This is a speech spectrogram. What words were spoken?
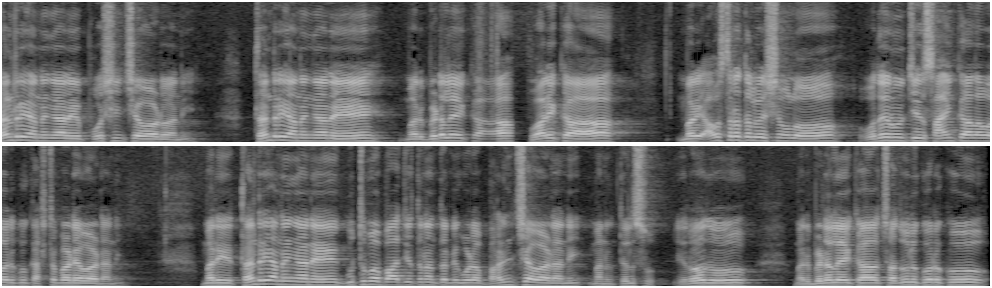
తండ్రి అనగానే పోషించేవాడు అని తండ్రి అనగానే మరి బిడల యొక్క వారి యొక్క మరి అవసరతల విషయంలో ఉదయం నుంచి సాయంకాలం వరకు కష్టపడేవాడని మరి తండ్రి అనగానే కుటుంబ బాధ్యతనంతటిని కూడా భరించేవాడని మనకు తెలుసు. ఈరోజు మరి బిడలేక చదువుల కొరకు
